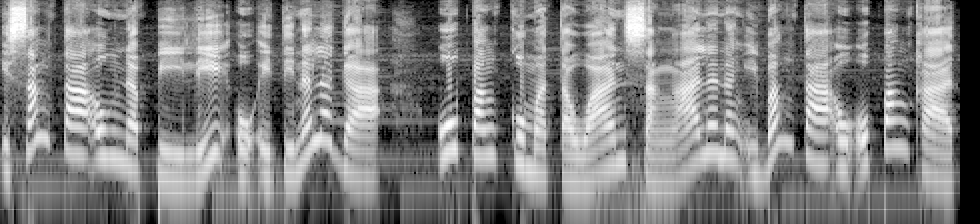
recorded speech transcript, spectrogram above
isang taong napili o itinalaga upang kumatawan sa ngalan ng ibang tao o pangkat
